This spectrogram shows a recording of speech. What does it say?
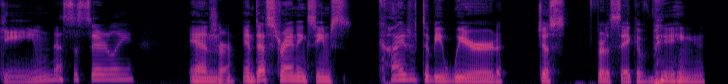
game necessarily. And Sure. and Death Stranding seems kind of to be weird just for the sake of being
